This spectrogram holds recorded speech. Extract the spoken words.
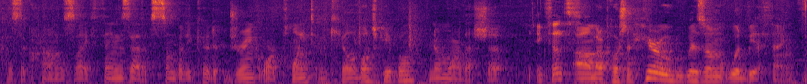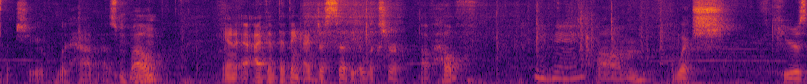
because the crown is like things that somebody could drink or point and kill a bunch of people. No more of that shit. Makes sense. Um, but a potion of heroism would be a thing that she would have as well. And I I think I think I just said the elixir of health, um, which cures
